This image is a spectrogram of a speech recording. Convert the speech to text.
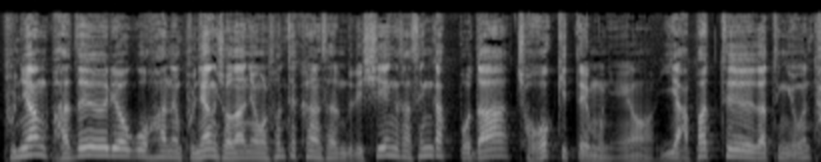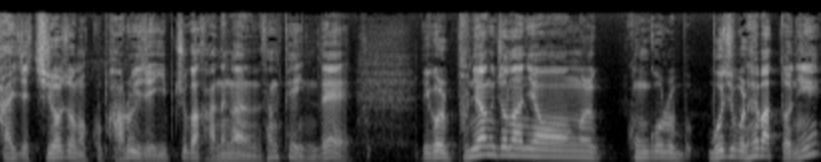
분양 받으려고 하는 분양 전환형을 선택하는 사람들이 시행사 생각보다 적었기 때문이에요. 이 아파트 같은 경우는 다 이제 지어져 놓고 바로 이제 입주가 가능한 상태인데 이걸 분양 전환형을 공고를 모집을 해봤더니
